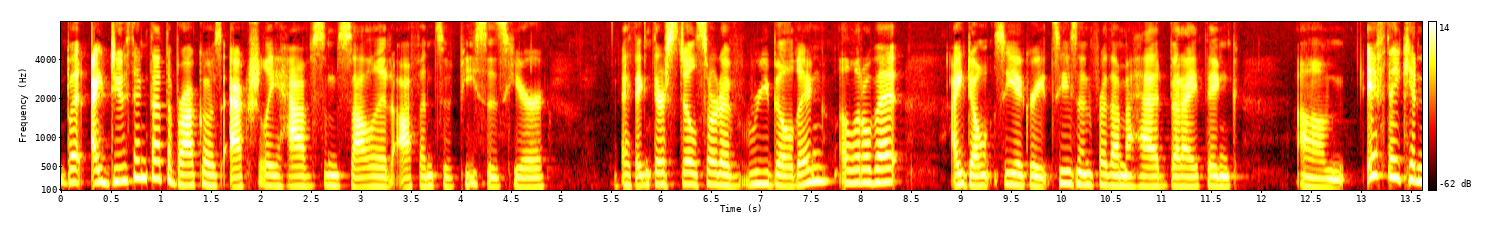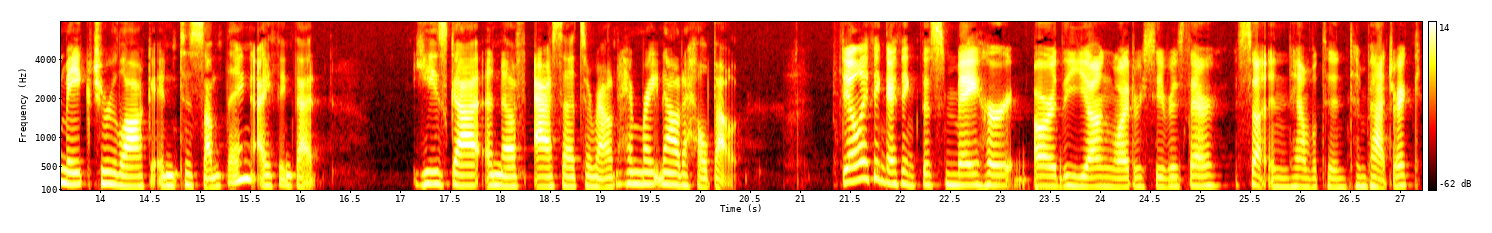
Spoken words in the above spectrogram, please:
But I do think that the Broncos actually have some solid offensive pieces here. I think they're still sort of rebuilding a little bit. I don't see a great season for them ahead, but I think um, if they can make Drew Lock into something, I think that he's got enough assets around him right now to help out. The only thing I think this may hurt are the young wide receivers there Sutton, Hamilton, Tim Patrick.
